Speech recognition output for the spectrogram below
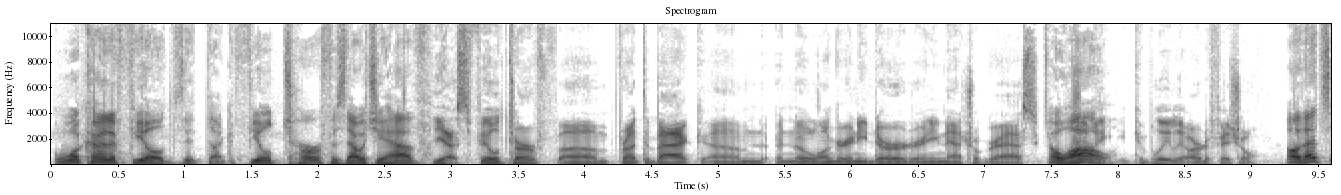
What kind of field? Is it like a field turf? Is that what you have? Yes, field turf, um, front to back. Um, no longer any dirt or any natural grass. Oh, wow. Completely- completely artificial. Oh, that's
